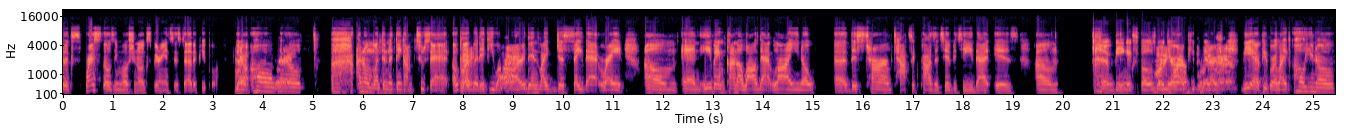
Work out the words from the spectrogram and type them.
to express those emotional experiences to other people. You right. know, oh, well, uh, I don't want them to think I'm too sad. Okay, right. but if you are, then like just say that, right? Um, and even kind of along that line, you know, uh, this term toxic positivity that is um, being exposed where there are people that are yeah people are like oh you know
